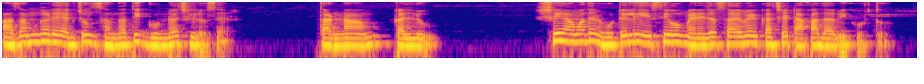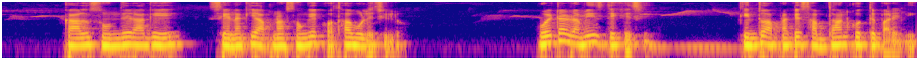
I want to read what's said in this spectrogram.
আজমগড়ে একজন সাংঘাতিক গুন্ডা ছিল, স্যার। তার নাম কাল্লু। সে আমাদের হোটেলে এসে ও ম্যানেজার সাহেবের কাছে টাকা দাবি করত। কাল সন্ধ্যের আগে সে নাকি আপনার সঙ্গে কথা বলেছিল। ওয়েটার রমেশ দেখেছি, কিন্তু আপনাকে সাবধান করতে পারেনি।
